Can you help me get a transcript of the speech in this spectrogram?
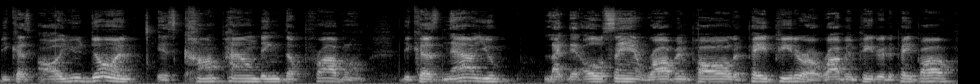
because all you're doing is compounding the problem. Because now you, like that old saying, robbing Paul to pay Peter or robbing Peter to pay Paul.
